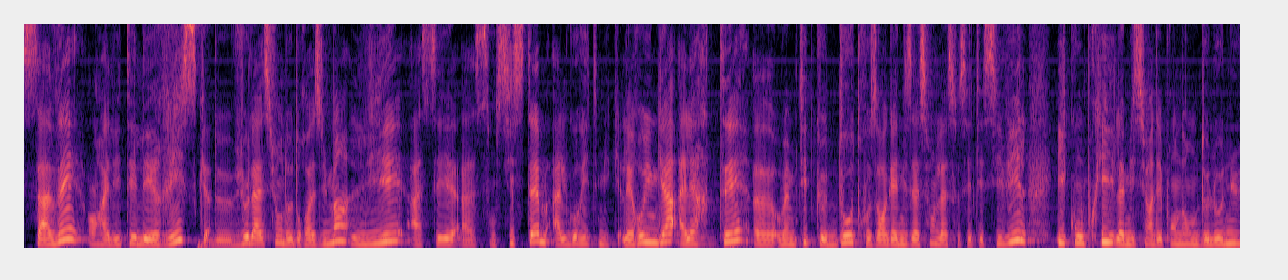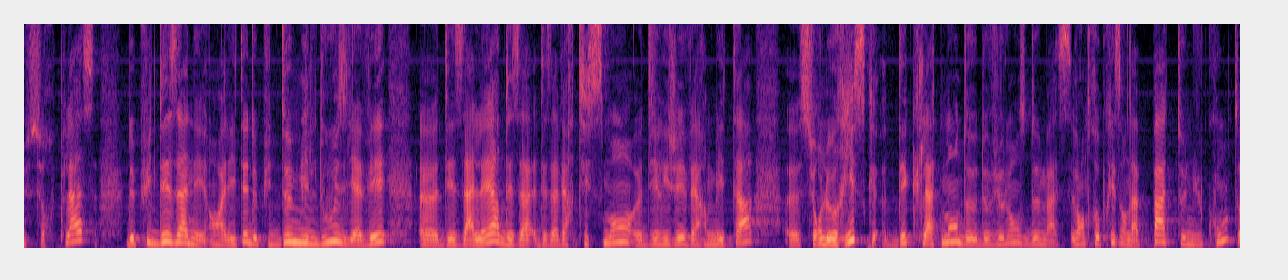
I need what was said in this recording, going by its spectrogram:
savait en réalité les risques de violation de droits humains liés à, à son système algorithmique. Les Rohingyas alertaient, euh, au même titre que d'autres organisations de la société civile, y compris la mission indépendante de l'ONU sur place, depuis des années. En réalité, depuis 2012, il y avait euh, des alertes, des, avertissements euh, dirigés vers Meta sur le risque d'éclatement de violences de masse. L'entreprise n'en a pas tenu compte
